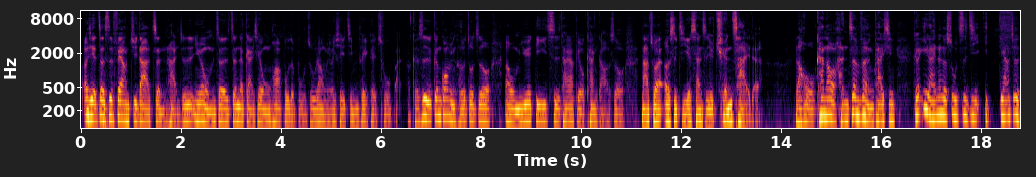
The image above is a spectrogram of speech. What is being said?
而且这是非常巨大的震撼，就是因为我们这真的感谢文化部的补助，让我们有一些经费可以出版。可是跟光明合作之后，呃，我们约第一次他要给我看稿的时候，拿出来二十几页、三十页全彩的。然后我看到很振奋很开心，可一来那个数字机一嗲就是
